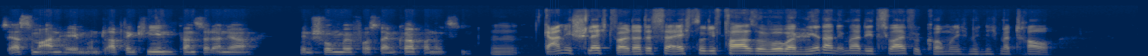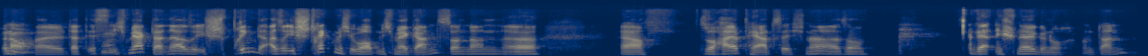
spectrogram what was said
das erste Mal anheben. Und ab den Knien kannst du dann ja den Schwungwurf aus deinem Körper nutzen. Mhm. Gar nicht schlecht, weil das ist ja echt so die Phase, wo bei mir dann immer die Zweifel kommen und ich mich nicht mehr traue. Genau. Weil das ist, ja. ich merke das, ne? also ich springe, also ich strecke mich überhaupt nicht mehr ganz, sondern äh, ja, so halbherzig, ne? Also werde nicht schnell genug. Und dann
